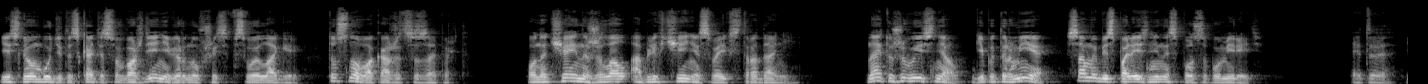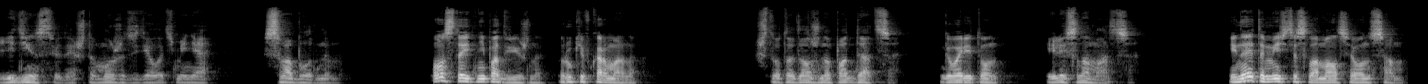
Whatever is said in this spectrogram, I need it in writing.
Если он будет искать освобождение, вернувшись в свой лагерь, то снова окажется заперт. Он отчаянно желал облегчения своих страданий. Найт уже выяснял, гипотермия – самый бесполезненный способ умереть. Это единственное, что может сделать меня свободным. Он стоит неподвижно, руки в карманах. «Что-то должно поддаться», — говорит он, — «или сломаться». И на этом месте сломался он сам.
